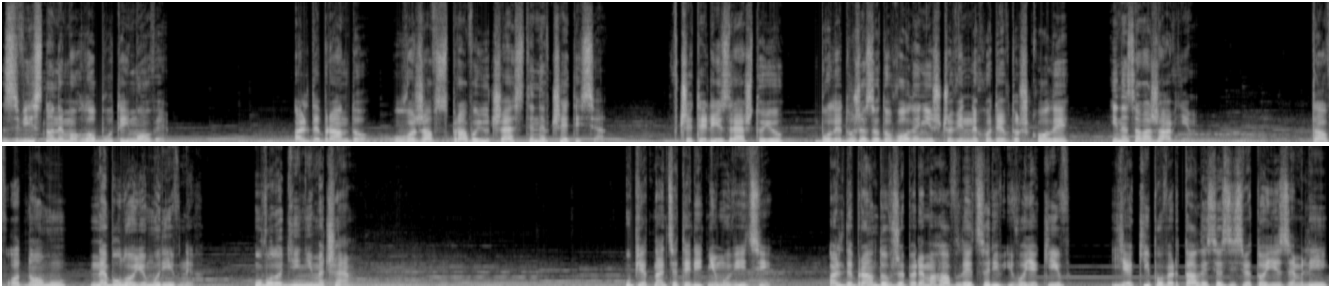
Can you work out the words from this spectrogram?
звісно, не могло бути й мови. Альдебрандо уважав справою чести не вчитися. Вчителі, зрештою, були дуже задоволені, що він не ходив до школи і не заважав їм. Та в одному не було йому рівних у володінні мечем. У 15-літньому віці Альдебрандо вже перемагав лицарів і вояків, які поверталися зі святої землі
